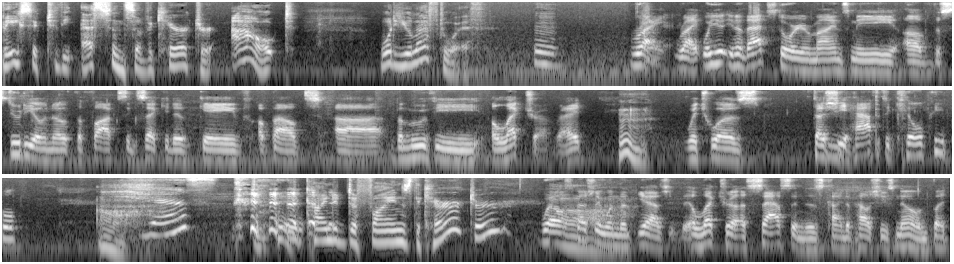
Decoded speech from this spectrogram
basic to the essence of a character out, what are you left with? Right, right. Well, you, you know, that story reminds me of the studio note the Fox executive gave about uh, the movie Elektra, right? Hmm. Which was, does she mm. have to kill people? Oh. yes. It kind of defines the character. Well, especially when the, ah. yeah, Elektra assassin is kind of how she's known, but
